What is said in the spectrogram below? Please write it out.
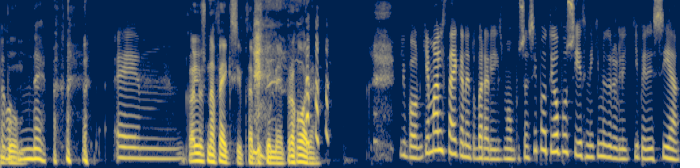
Εγώ, Μπουμ. ναι. Ε, μ, Κόλλος να φέξει που θα πει και ναι. Προχώρα. λοιπόν, και μάλιστα έκανε τον παραλληλισμό που σας είπα ότι όπως η Εθνική Μετεωρολογική Υπηρεσία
